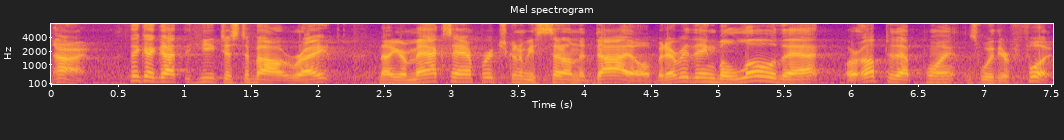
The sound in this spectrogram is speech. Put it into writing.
All right, I think I got the heat just about right. Now your max amperage is going to be set on the dial, but everything below that or up to that point is with your foot.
